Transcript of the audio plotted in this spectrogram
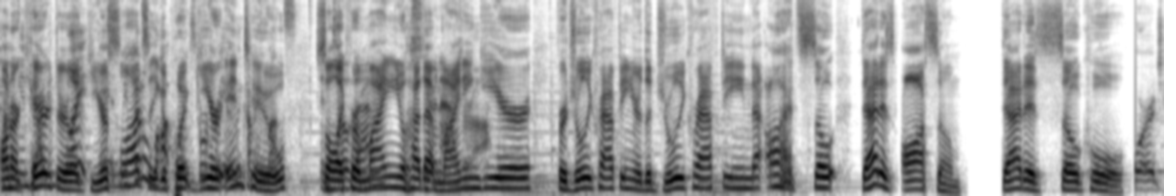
on our character, like gear and we've got slots that you lot could put gear for you in the coming into. months. So like for then, mining, you'll we'll have that mining Azeroth. gear. For jewelry crafting, or the jewelry crafting. Oh, it's so that is awesome. That is so cool. Forge.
